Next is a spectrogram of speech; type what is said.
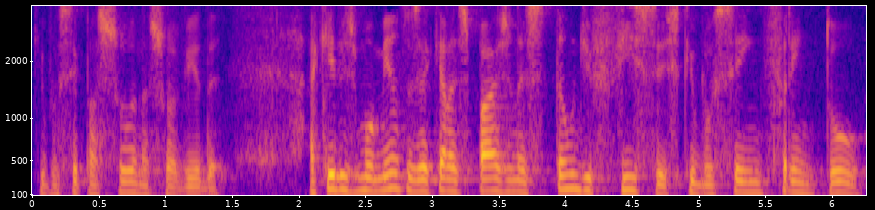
que você passou na sua vida, aqueles momentos, aquelas páginas tão difíceis que você enfrentou.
